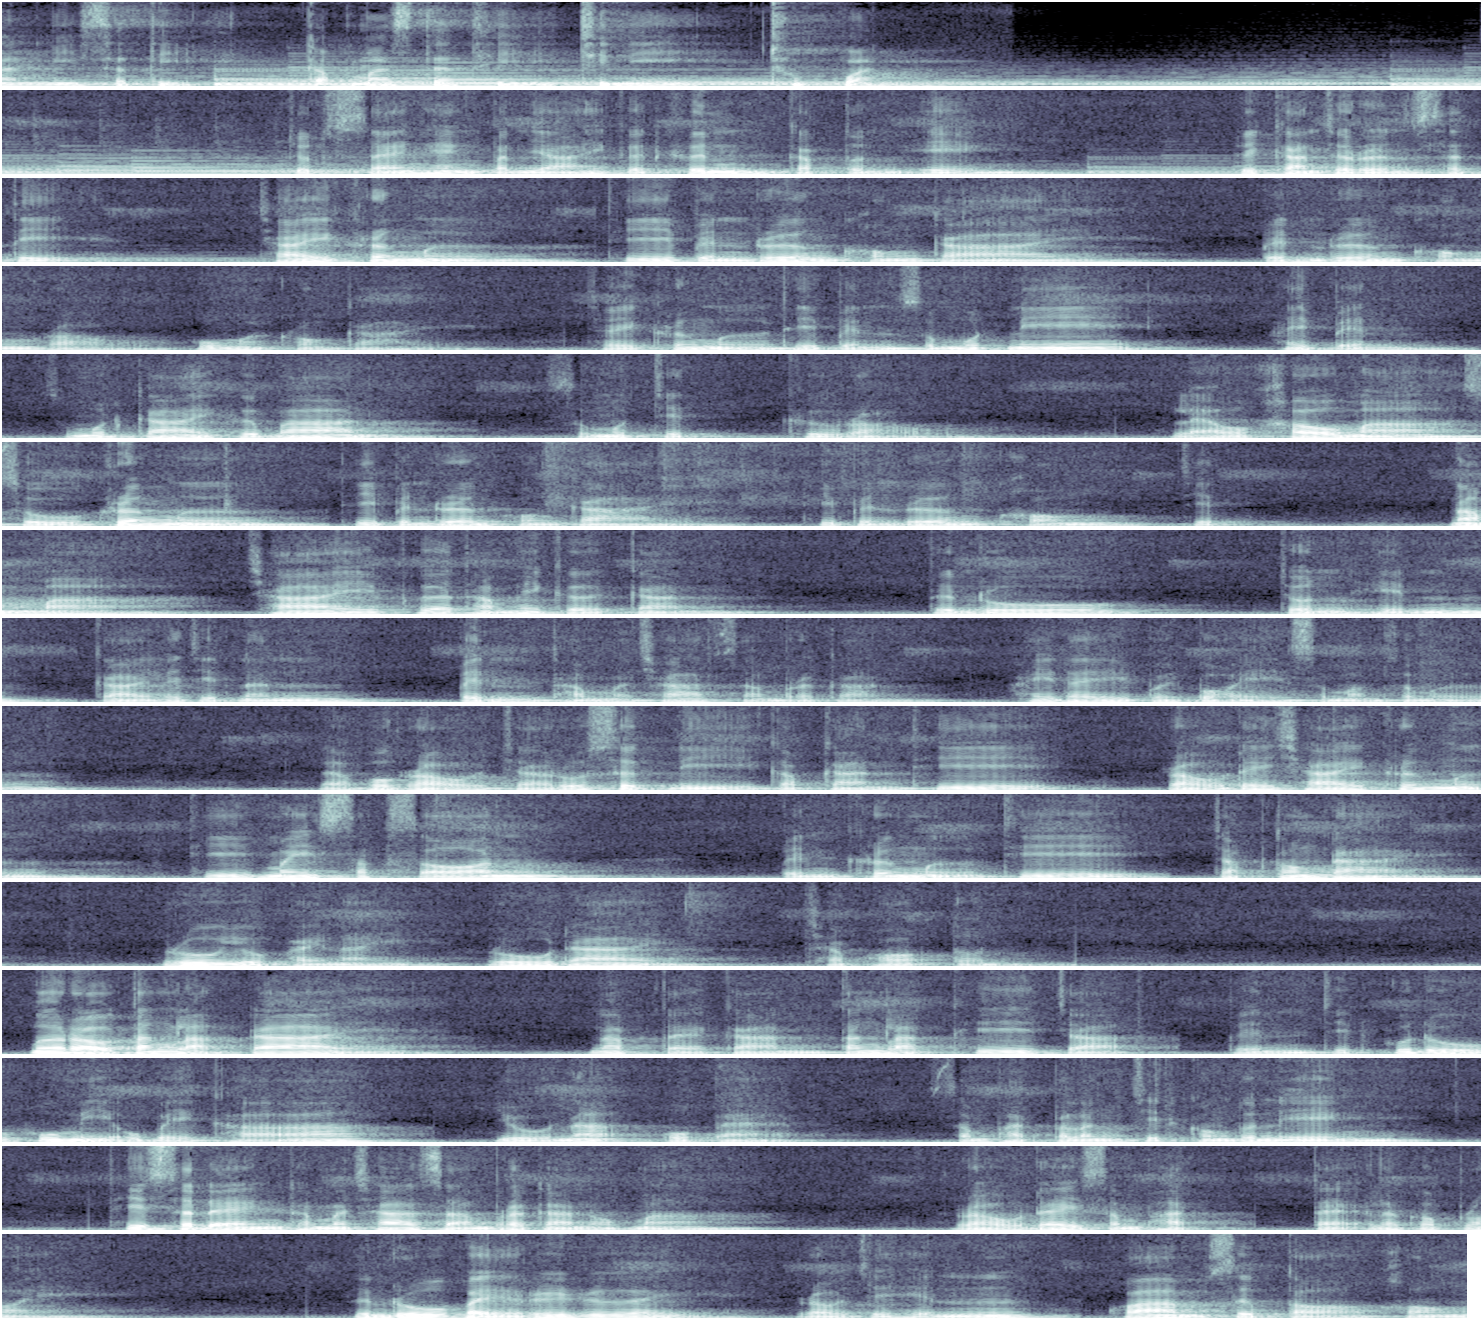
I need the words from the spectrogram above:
การมีสติกับมาสเตอร์ทีที่นี่ทุกวัน จุดแสงแห่งปัญญาให้เกิดขึ้นกับตนเอง ด้วยการเจริญสติ ใช้เครื่องมือที่เป็นเรื่องของกาย เป็นเรื่องของเราผู้มาครองกาย ใช้เครื่องมือที่เป็นสมมุตินี้ให้เป็นสมมุติกายคือบ้าน สมมุติจิตคือเรา แล้วเข้ามาสู่เครื่องมือ ที่เป็นเรื่องของกาย ที่เป็นเรื่องของจิตนำมาใช้เพื่อทำให้เกิดการตื่นรู้จนเห็นกายและจิตนั้นเป็นธรรมชาติสามประการให้ได้บ่อยๆ สม่ำเสมอ แล้วพวกเราจะรู้สึกดีกับการที่เราได้ใช้เครื่องมือที่ไม่ซับซ้อน เป็นเครื่องมือที่จับต้องได้ รู้อยู่ภายใน รู้ได้ เฉพาะตน เมื่อเราตั้งหลักได้ นับแต่การตั้งหลักที่จะเป็นจิตผู้ดูผู้มีอุเบกขาอยู่ณโอแปดสัมผัสพลังจิตของตนเอง ที่แสดงธรรมชาติสามประการออกมา เราได้สัมผัสแตะแล้วก็ปล่อยเรียนรู้ไปเรื่อย ๆ เราจะเห็นความสืบต่อของ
